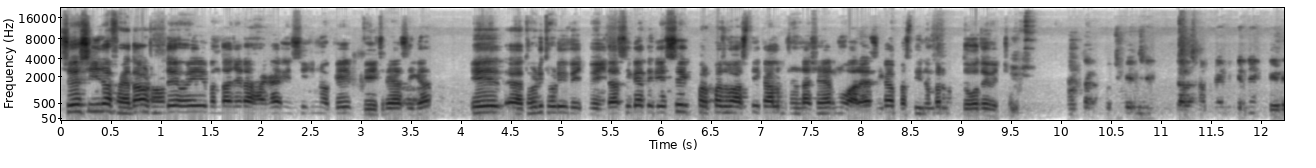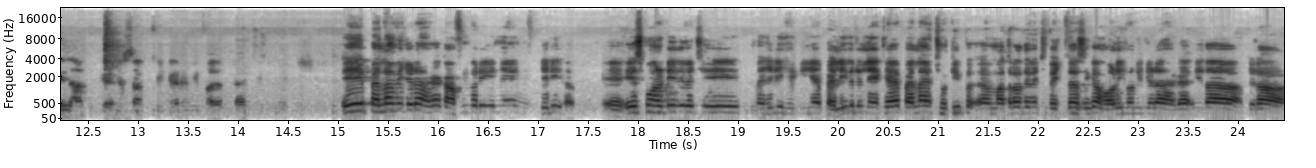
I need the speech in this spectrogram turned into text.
ਸੋ ਇਸ ਚੀਜ਼ ਦਾ ਫਾਇਦਾ ਉਠਾਉਂਦੇ ਹੋਏ ਇਹ ਬੰਦਾ ਜਿਹੜਾ ਹੈਗਾ ਇਸ ਚੀਜ਼ ਨੂੰ ਅੱਗੇ ਵੇਚ ਰਿਹਾ ਸੀਗਾ। ਇਹ ਥੋੜੀ ਥੋੜੀ ਵੇਚਦਾ ਸੀਗਾ ਤੇ ਇਸੇ ਪਰਪਸ ਵਾਸਤੇ ਕੱਲ ਬਠਿੰਡਾ ਸ਼ਹਿਰ ਨੂੰ ਆ ਰਿਹਾ ਸੀਗਾ ਬਸਤੀ ਨੰਬਰ 2 ਦੇ ਵਿੱਚੋਂ। ਹੁਣ ਤੱਕ ਕੁਝ ਕੇ ਗੱਲ ਸਾਹਮਣੇ ਵੀ ਕਿੰਨੇ ਕੀੜੇ ਲਾ ਚੁੱਕੇ ਨੇ ਸਭ ਤੁਸੀਂ ਕਹਿ ਰਹੇ ਵੀ ਬਦਲਦਾ ਇਹ ਪਹਿਲਾਂ ਵੀ ਜਿਹੜਾ ਹੈਗਾ ਕਾਫੀ ਵਾਰੀ ਇਹਨੇ ਜਿਹੜੀ ਇਸ ਕੁਆਲਿਟੀ ਦੇ ਵਿੱਚ ਇਹ ਮੈਂ ਜਿਹੜੀ ਹੈਗੀ ਆ ਪਹਿਲੀ ਵਾਰੀ ਲੈ ਕੇ ਆਇਆ ਪਹਿਲਾਂ ਛੋਟੀ ਮਾਤਰਾ ਦੇ ਵਿੱਚ ਵੇਚਦਾ ਸੀਗਾ ਹੌਲੀ ਹੌਲੀ ਜਿਹੜਾ ਹੈਗਾ ਇਹਦਾ ਜਿਹੜਾ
